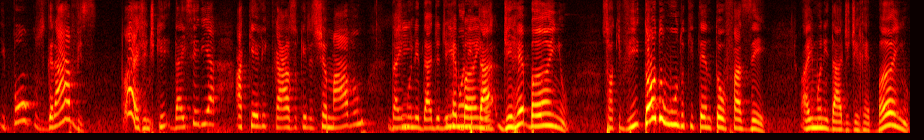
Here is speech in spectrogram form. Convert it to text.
e poucos graves, é, gente, que daí seria aquele caso que eles chamavam da de imunidade de imunidade rebanho. De rebanho. Só que vi, todo mundo que tentou fazer a imunidade de rebanho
